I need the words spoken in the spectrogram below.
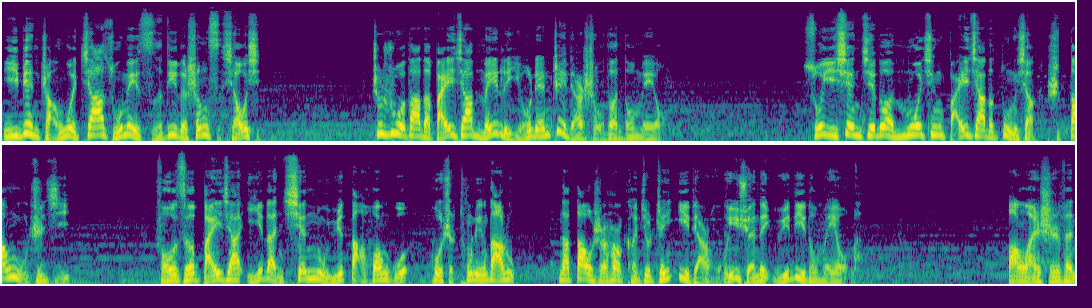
以便掌握家族内子弟的生死消息。这偌大的白家，没理由连这点手段都没有。所以现阶段摸清白家的动向是当务之急，否则白家一旦迁怒于大荒国或是通灵大陆，那到时候可就真一点回旋的余地都没有了。傍晚时分，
